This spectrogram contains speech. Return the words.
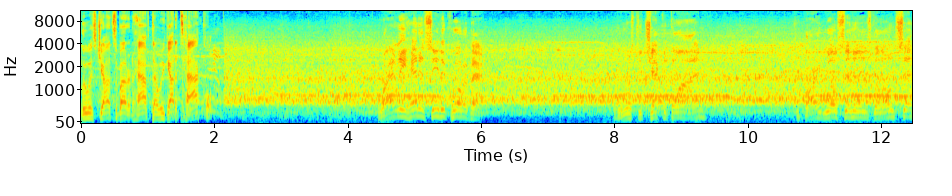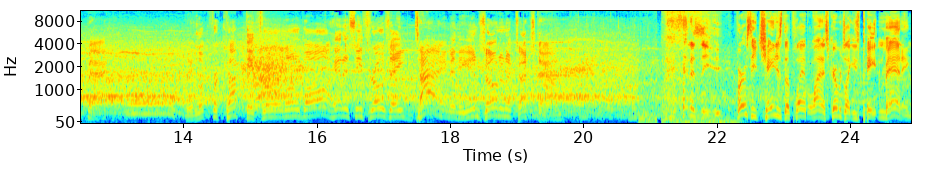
Lewis Johnson about at halftime. We got to tackle. Reilly Hennessey, the quarterback. He wants to check at the line. Jabari Wilson is the lone setback. They look for Kupp. They throw a low ball. Hennessey throws a dime in the end zone and a touchdown. Hennessey, first he changes the play at the line of scrimmage like he's Peyton Manning.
